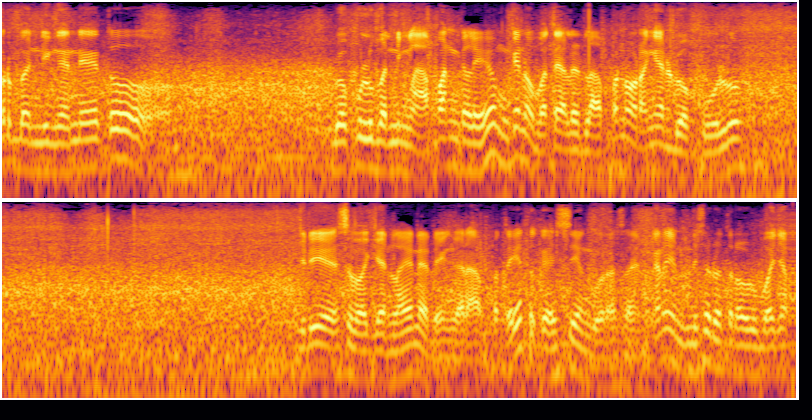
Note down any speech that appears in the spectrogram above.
perbandingannya itu 20 banding 8 kali ya mungkin obatnya ada 8 orangnya ada 20 jadi sebagian lain ada yang nggak dapet. Ya itu kayak sih yang gue rasain. Karena Indonesia udah terlalu banyak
